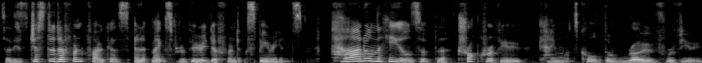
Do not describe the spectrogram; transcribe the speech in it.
So there's just a different focus and it makes for a very different experience. Hard on the heels of the TRoQ review came what's called the ROVE review,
